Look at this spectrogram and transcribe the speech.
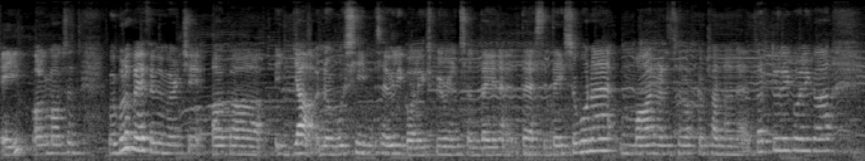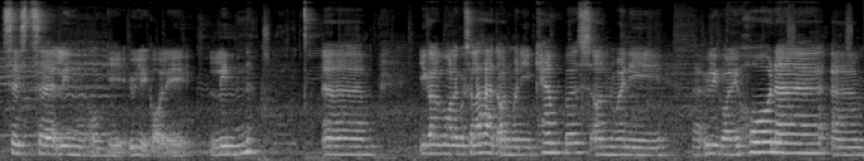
ei, olgem ausad võib-olla BFM-i merch'i, aga ja nagu siin see ülikooli experience on teine, täiesti teistsugune. ma arvan, et see on rohkem sarnane Tartu Ülikooliga, sest see linn ongi ülikooli linn ähm,. igale poole, kus sa lähed, on mõni campus, on mõni äh, ülikooli hoone ähm,.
